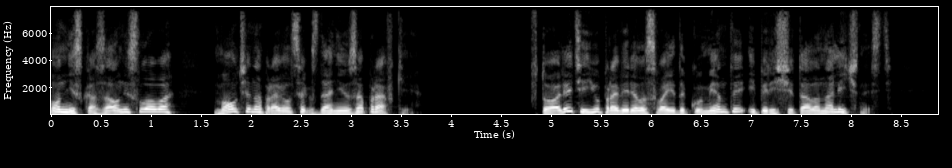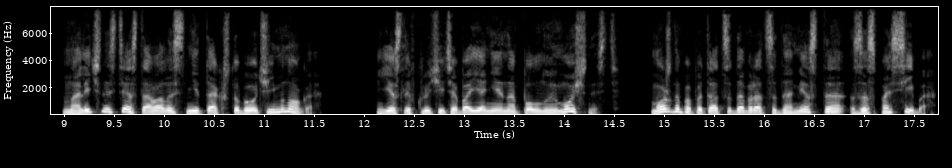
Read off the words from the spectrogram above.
Он не сказал ни слова, молча направился к зданию заправки. В туалете Ю проверила свои документы и пересчитала наличность. Наличности оставалось не так, чтобы очень много. Если включить обаяние на полную мощность, можно попытаться добраться до места за спасибо.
